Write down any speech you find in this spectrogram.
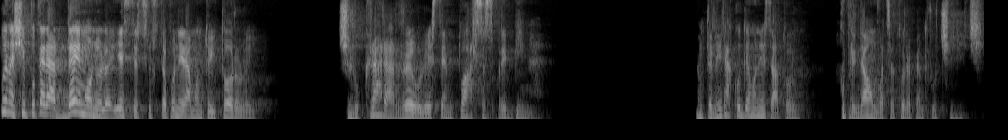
Până și puterea demonului este sub stăpânirea Mântuitorului. Și lucrarea răului este întoarsă spre bine. Întâlnirea cu demonizatul cuprindea o învățătură pentru ucenici.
